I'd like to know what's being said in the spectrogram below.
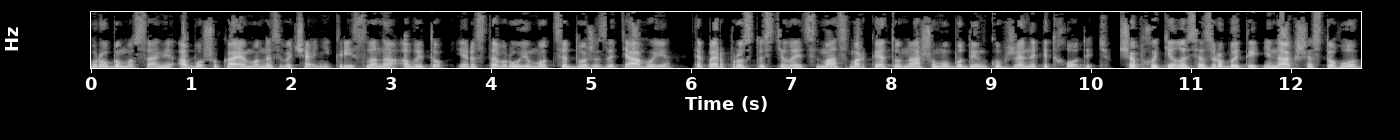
робимо самі або шукаємо незвичайні крісла на авито і реставруємо. Це дуже затягує. Тепер просто стілець мас-маркету нашому будинку вже не підходить. Що б хотілося зробити інакше з того,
